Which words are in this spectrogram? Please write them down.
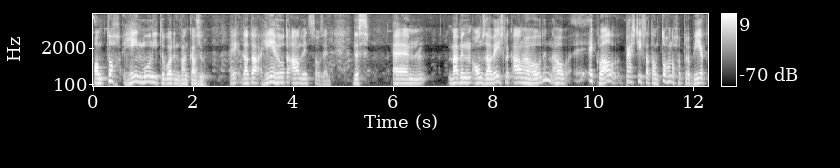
om toch geen money te worden van Kazoo. Dat dat geen grote aanwinst zou zijn. Dus we hebben ons daar wezenlijk aangehouden. Nou, ik wel. Prestje heeft dat dan toch nog geprobeerd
